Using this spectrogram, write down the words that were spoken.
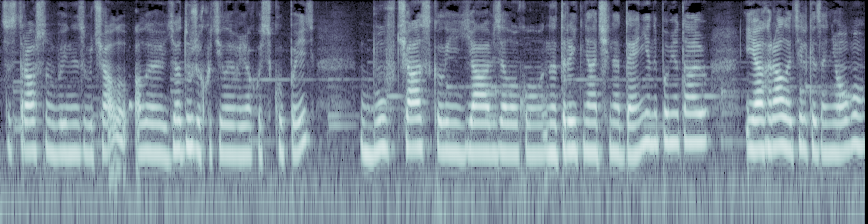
це страшно би і не звучало, але я дуже хотіла його якось купити. Був час, коли я взяла його на три дня чи на день, я не пам'ятаю. І я грала тільки за нього.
